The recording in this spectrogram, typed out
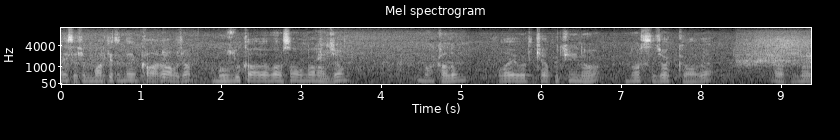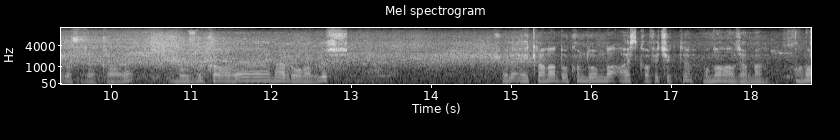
Neyse şimdi marketindeyim kahve alacağım. Buzlu kahve varsa ondan alacağım. Bakalım. Flavored Cappuccino. Bunlar sıcak kahve. Evet bunlar da sıcak kahve. Buzlu kahve nerede olabilir? Şöyle ekrana dokunduğumda Ice Coffee çıktı. Bundan alacağım ben. Ama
